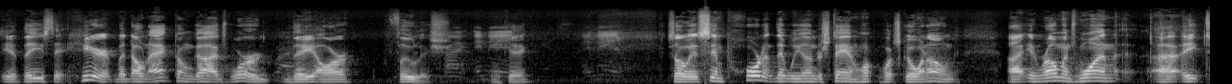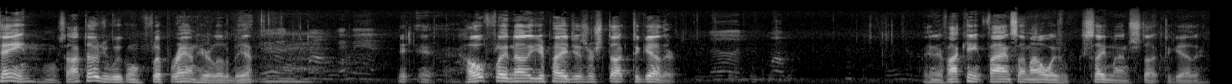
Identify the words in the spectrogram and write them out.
if these that hear it but don't act on God's word, right. they are foolish. Right. Okay? So it's important that we understand what, what's going on. Uh, in Romans 1 uh, 18, so I told you we are going to flip around here a little bit. It, it, hopefully, none of your pages are stuck together. And if I can't find some, I always say mine's stuck together.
